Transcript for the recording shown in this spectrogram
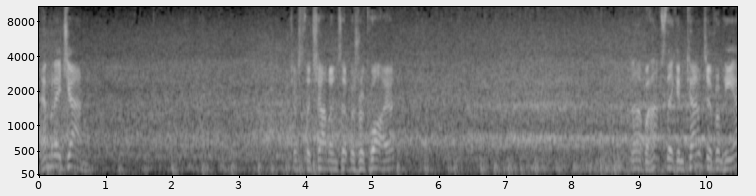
Emre Can. Just the challenge that was required. Now perhaps they can counter from here.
